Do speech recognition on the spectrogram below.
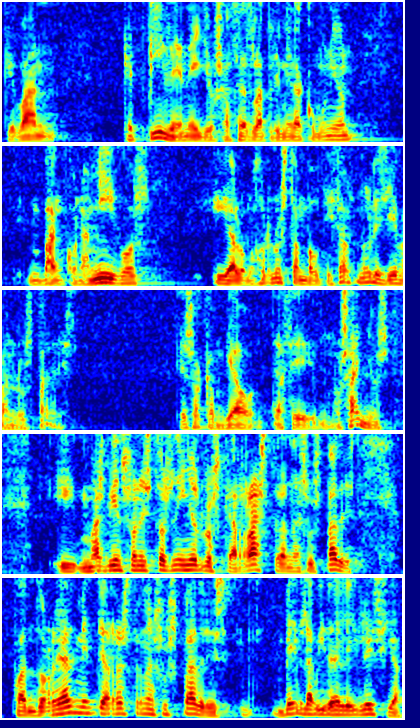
que van, que piden ellos hacer la primera comunión, van con amigos y a lo mejor no están bautizados, no les llevan los padres. Eso ha cambiado de hace unos años y más bien son estos niños los que arrastran a sus padres. Cuando realmente arrastran a sus padres, ven la vida de la iglesia,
